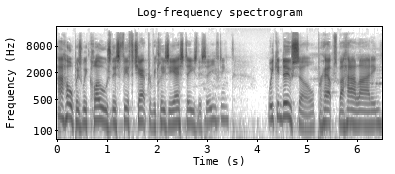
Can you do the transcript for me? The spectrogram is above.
I hope as we close this fifth chapter of Ecclesiastes this evening, we can do so perhaps by highlighting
